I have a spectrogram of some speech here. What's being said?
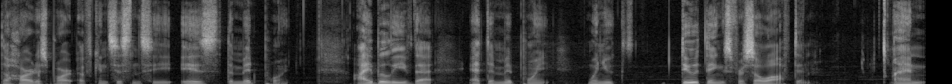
the hardest part of consistency is the midpoint. I believe that at the midpoint, when you do things for so often, and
